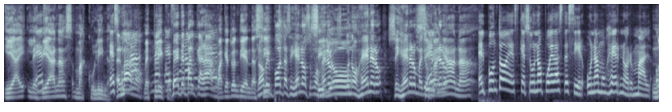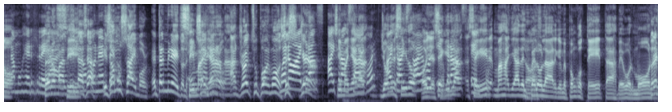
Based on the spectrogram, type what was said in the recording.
y hay lesbianas masculinas. es Hermano, una- me explico. es Vete una pa'l carajo. Para que tú entiendas. No si- me importa si género, son si género, yo- no género, si género, medio Si género. mañana El punto es que tú no puedas decir una mujer normal No. o una mujer real. Pero maldita No sea, ponerte- y somos un cyborg, es Terminator, Si mañana- género, Android 2.1, Bueno, hay trans, hay si trans mañana cyborg, yo hay trans decido cyborg Oye, seguir, la- seguir más allá del No, pelo largo y me pongo tetas, bebo hormonas, me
